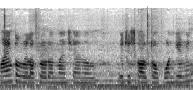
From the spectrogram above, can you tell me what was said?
My uncle will upload on my channel, which is called Top 1 Gaming.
